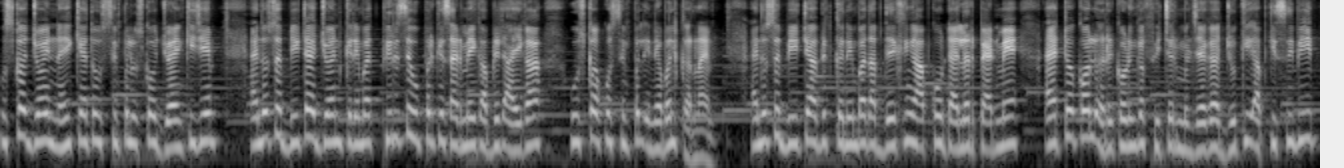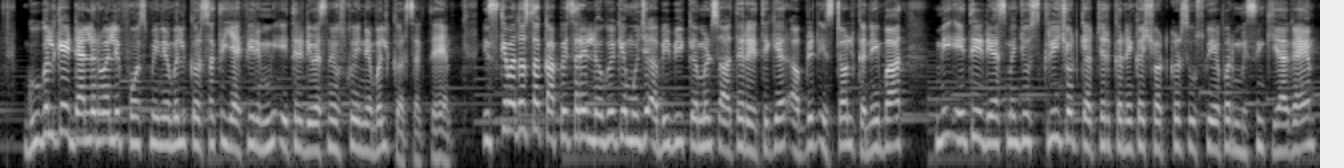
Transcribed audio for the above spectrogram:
उसको ज्वाइन नहीं किया तो सिंपल उसको ज्वाइन कीजिए। एंड दोस्तों बीटा ज्वाइन करने के बाद फिर से ऊपर के साइड में एक अपडेट आएगा, उसको आपको सिंपल इनेबल करना है। एंड दोस्तों बीटा अपडेट करने के बाद आप देखेंगे आपको डायलर पैड में एटो कॉल रिकॉर्डिंग फीचर मिल जाएगा, जो कि आप किसी भी गूगल के डायलर वाले फ़ोन में इनेबल कर सकते हैं या फिर मी ए डिवाइस में उसको इनेबल कर सकते हैं। इसके बाद दोस्तों, काफ़ी सारे लोगों के मुझे अभी भी कमेंट्स आते रहते कि यार अपडेट इंस्टॉल करने के बाद मी ए डिवाइस में जो स्क्रीनशॉट कैप्चर करने का शॉर्टकट उसको यहाँ पर मिसिंग किया गया है।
